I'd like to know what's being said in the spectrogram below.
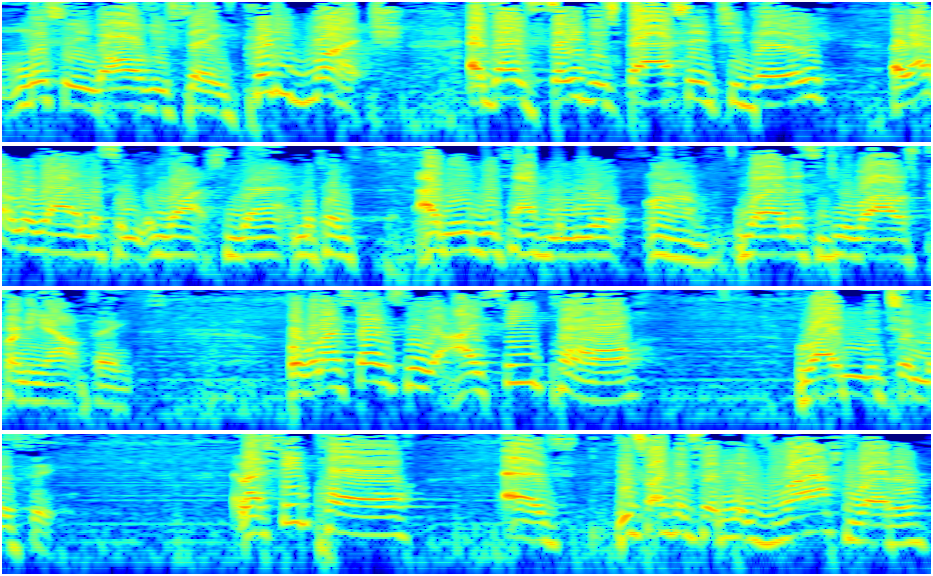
listening to all these things, pretty much, as I studied this passage today, like I don't know why I listened, watched that, because I did just happen to be, um, what I listened to while I was printing out things. But when I start to see, I see Paul writing to Timothy. And I see Paul as, just like I said, his last letter.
